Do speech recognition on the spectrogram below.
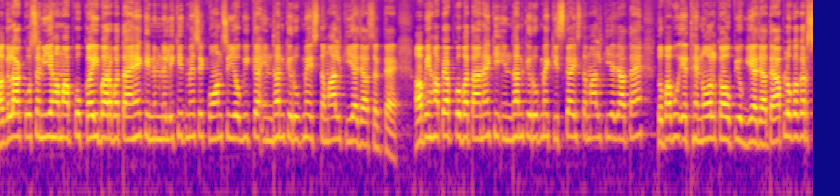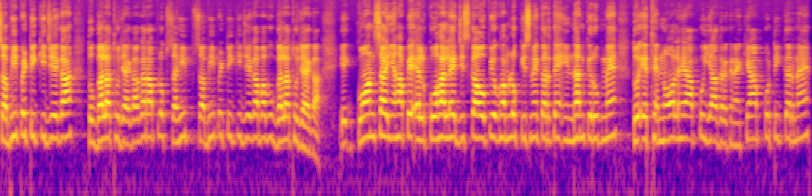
अगला क्वेश्चन ये हम आपको कई बार बताए हैं कि निम्नलिखित में से कौन सी यौगिक का ईंधन के रूप में इस्तेमाल किया जा सकता है। अब यहाँ पे आपको बताना है कि ईंधन के रूप में किसका इस्तेमाल किया जाता है? तो बाबू एथेनॉल का उपयोग किया जाता है। आप लोग अगर सभी पे टिक कीजिएगा तो गलत हो जाएगा। अगर आप लोग सही, सभी पे टिक कीजिएगा, बाबू, गलत हो जाएगा। कौन सा यहाँ पे एल्कोहल है, जिसका उपयोग हम लोग किसमें करते हैं? ईंधन के रूप में। तो एथेनॉल है, आपको याद रखना है। क्या आपको टिक करना है?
